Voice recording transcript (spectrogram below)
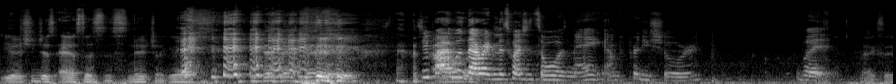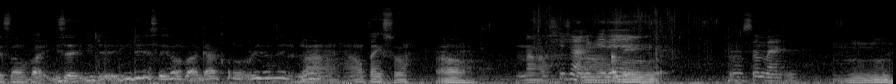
Yeah, she just asked us to snitch, I guess. She probably was directing this question towards Meg. I'm pretty sure. But Max said something about you said you did you did say something about God code recently? Nah, I don't think so. Oh. Nah. she's trying to get I in mean, on somebody. mm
